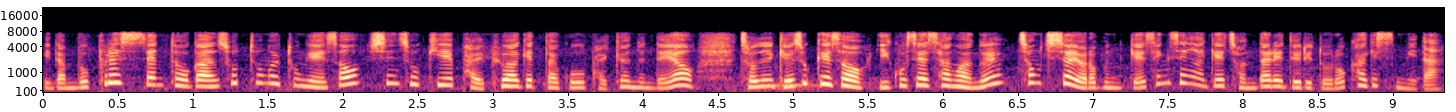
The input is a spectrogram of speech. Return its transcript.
이 남북 프레스 센터 간 소통을 통해서 신속히 발표하겠다고 밝혔는데요. 저는 계속해서 이곳의 상황을 청취자 여러분께 생생하게 전달해 드리도록 하겠습니다.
